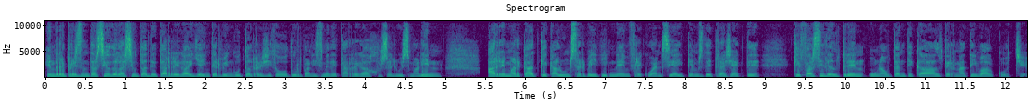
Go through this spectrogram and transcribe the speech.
En representació de la ciutat de Tàrrega hi ha intervingut el regidor d'Urbanisme de Tàrrega, José Luis Marín. Ha remarcat que cal un servei digne en freqüència i temps de trajecte que faci del tren una autèntica alternativa al cotxe.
